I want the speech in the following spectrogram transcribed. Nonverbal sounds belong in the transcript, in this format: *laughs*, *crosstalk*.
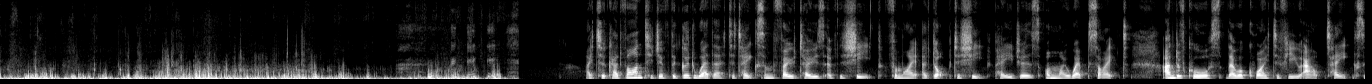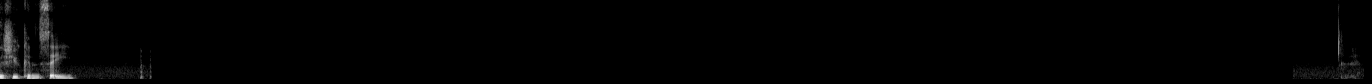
Took advantage of the good weather to take some photos of the sheep for my Adopt a Sheep pages on my website. And of course, there were quite a few outtakes, as you can see.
